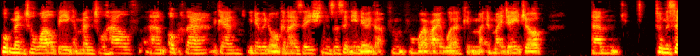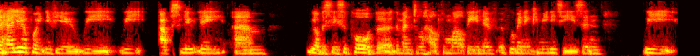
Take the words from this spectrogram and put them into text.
put mental well-being and mental health um, up there again you know in organizations i certainly know that from, from where i work in my, in my day job um, from a Saheliya point of view we we absolutely um, we obviously support the the mental health and well-being of, of women in communities and we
